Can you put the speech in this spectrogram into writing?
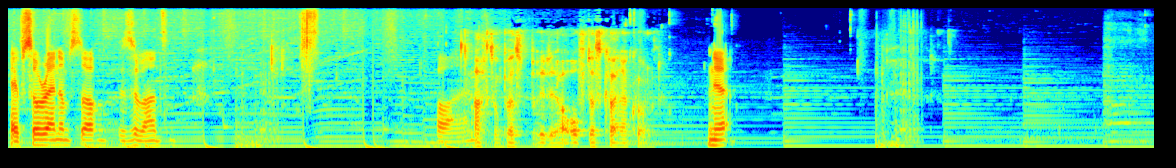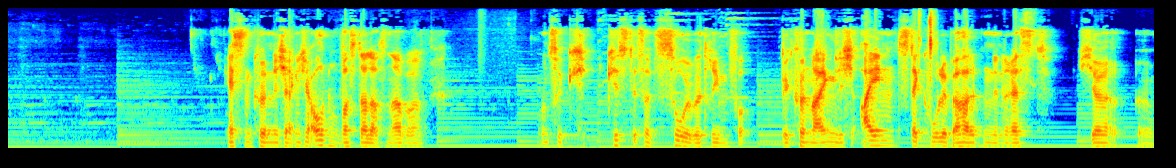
Ich hab so random Sachen, das ist Wahnsinn. 1. Achtung, pass bitte auf, dass keiner kommt. Ja. Essen könnte ich eigentlich auch noch was da lassen, aber unsere Ki- Kiste ist halt so übertrieben voll. Wir können eigentlich ein Stack Kohle behalten, den Rest hier ähm,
